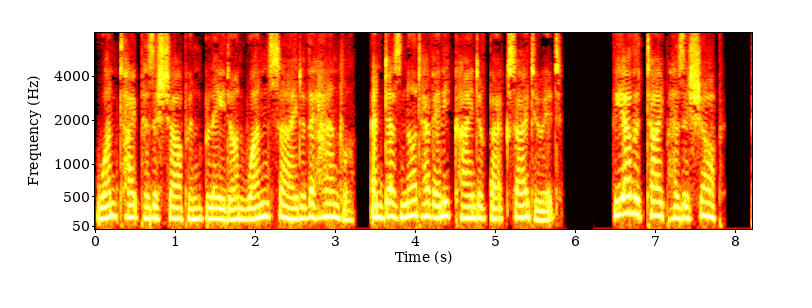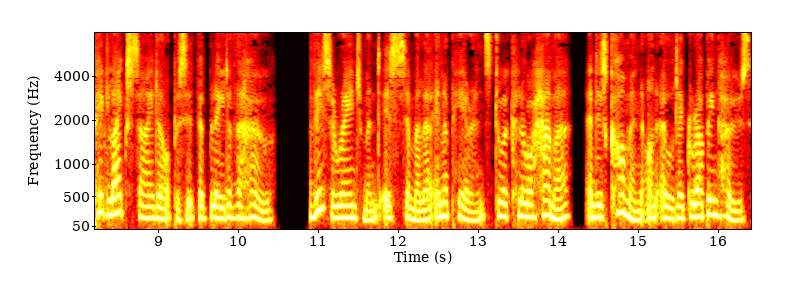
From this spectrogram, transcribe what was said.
One type has a sharpened blade on one side of the handle, and does not have any kind of backside to it. The other type has a sharp, pick-like side opposite the blade of the hoe. This arrangement is similar in appearance to a claw hammer, and is common on older grubbing hoes.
